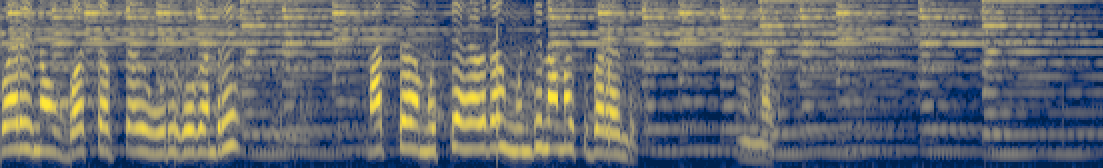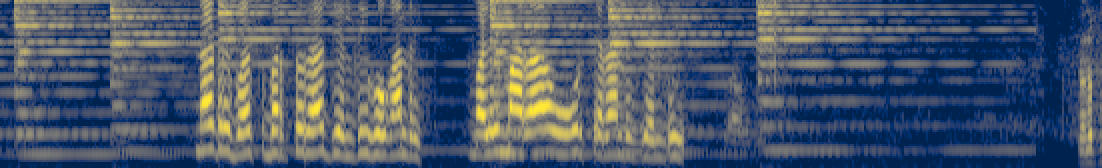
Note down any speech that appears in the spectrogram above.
ಬರ್ರಿ ನಾವು ಬಸ್ ತಪ್ತೇವೆ ಊರಿಗೆ ಹೋಗನ್ರಿ ಮತ್ತು ಮುತ್ತೆ ಹೇಳ್ದಂಗೆ ಮುಂದಿನ ಅಮಾಸಿ ಬರೋನ್ರಿ ನಡ್ರಿ. ಬಸ್ ಬರ್ತದ ಜಲ್ದಿ ಹೋಗನ್ರಿ ಮಳಿ ಮಾರ ಊರ್ ಸೇರನ್ರಿ ಜಲ್ದಿ. ಸ್ವಲ್ಪ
